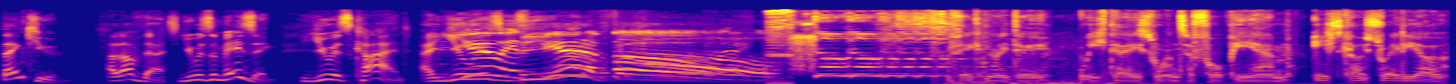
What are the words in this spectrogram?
thank you. I love that. You is amazing. You is kind, and you, You is beautiful. Vic Naidu, weekdays 1 to 4 p.m. East Coast Radio.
